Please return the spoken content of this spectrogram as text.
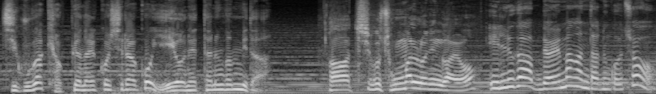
지구가 격변할 것이라고 예언했다는 겁니다. 아, 지구 종말론인가요? 인류가 멸망한다는 거죠?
